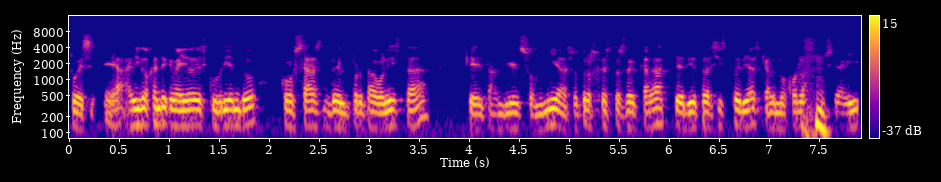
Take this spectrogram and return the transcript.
pues eh, ha habido gente que me ha ido descubriendo cosas del protagonista que también son mías, otros gestos del carácter y otras historias que a lo mejor las puse ahí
